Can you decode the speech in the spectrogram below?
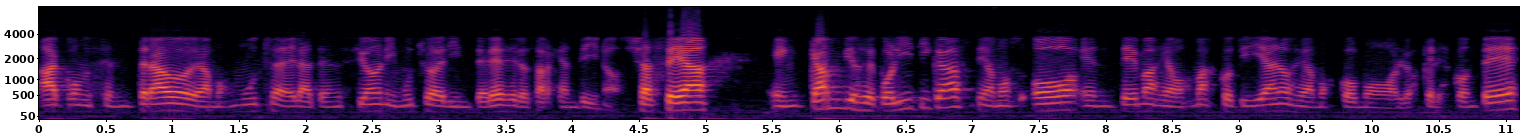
ha concentrado, digamos, mucha de la atención y mucho del interés de los argentinos, ya sea en cambios de políticas, digamos, o en temas, digamos, más cotidianos, digamos, como los que les conté,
